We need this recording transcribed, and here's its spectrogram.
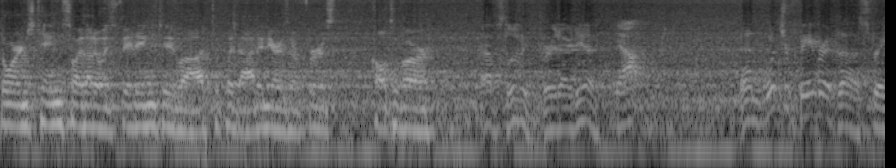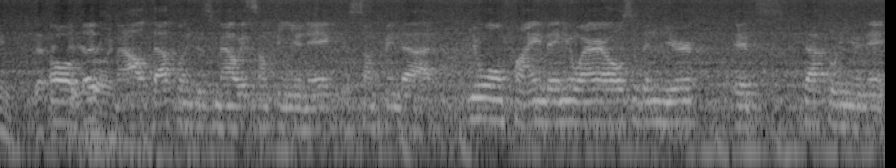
the Orange Ting, so I thought it was fitting to uh, to put that in here as our first cultivar. Absolutely, great idea. Yeah. And what's your favorite uh, strain that, Oh, that you're the growing? smell, definitely this smell is something unique. It's something that you won't find anywhere else than here. It's definitely unique.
